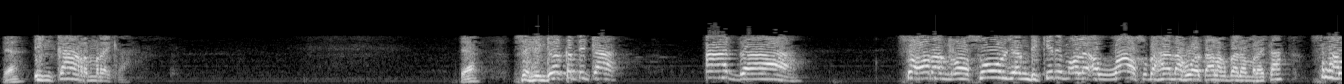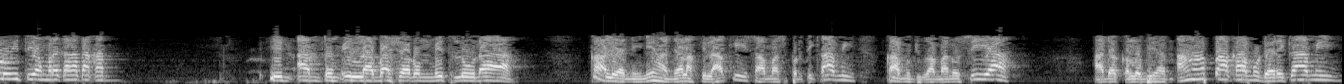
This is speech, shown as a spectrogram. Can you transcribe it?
Ya, ingkar mereka. Ya, sehingga ketika ada seorang rasul yang dikirim oleh Allah Subhanahu wa taala kepada mereka, selalu itu yang mereka katakan. In antum illa basyarun mitluna. Kalian ini hanya laki-laki sama seperti kami. Kamu juga manusia. Ada kelebihan apa kamu dari kami?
